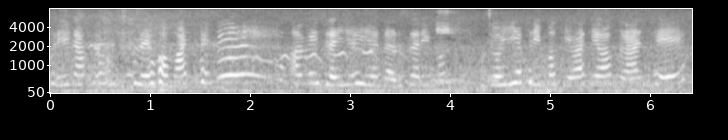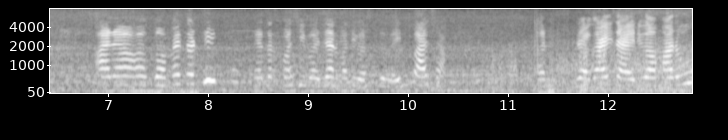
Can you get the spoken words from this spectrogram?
ફ્રીના પ્લાન્ટ લેવા માટે અમે જઈએ છીએ નર્સરીમાં જોઈએ ફ્રીમાં કેવા કેવા પ્લાન્ટ છે. અને ગમે તો ઠીક નહીં તો પછી બજારમાંથી વસ્તુ લઈને પાછા. ગાઈઝ રહ્યું અમારું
